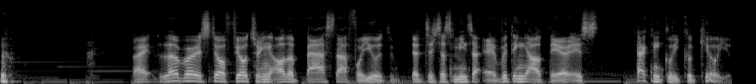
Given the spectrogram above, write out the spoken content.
right? Liver is still filtering all the bad stuff for you. That just means that everything out there is technically could kill you.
